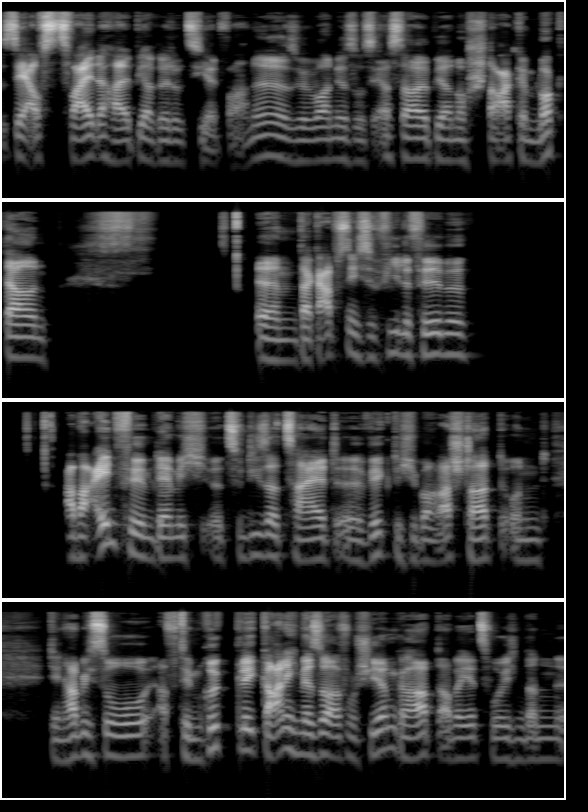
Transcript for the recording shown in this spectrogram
sehr aufs zweite Halbjahr reduziert war. Ne? Also wir waren ja so das erste Halbjahr noch stark im Lockdown. Ähm, da gab es nicht so viele Filme. Aber ein Film, der mich äh, zu dieser Zeit äh, wirklich überrascht hat und den habe ich so auf dem Rückblick gar nicht mehr so auf dem Schirm gehabt, aber jetzt, wo ich ihn dann äh,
